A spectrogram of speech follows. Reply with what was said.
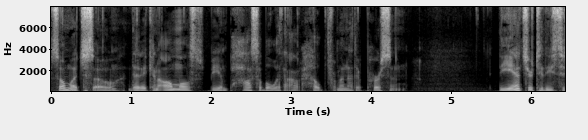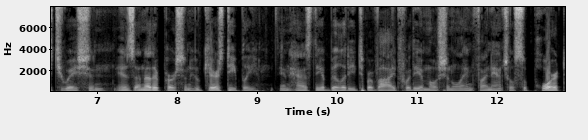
so much so that it can almost be impossible without help from another person. The answer to this situation is another person who cares deeply and has the ability to provide for the emotional and financial support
